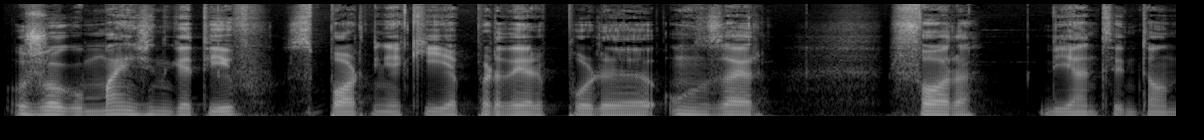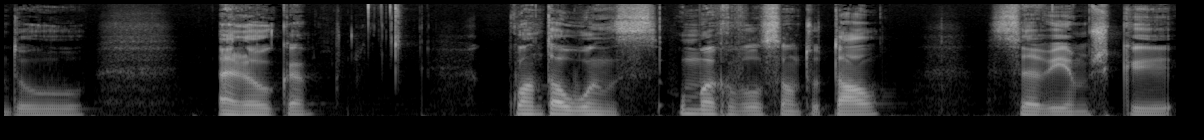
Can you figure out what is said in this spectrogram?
O jogo mais negativo, Sporting aqui a perder por uh, eh, 1-0 fora, diante então do Arouca. Quanto ao 11, uma revolução total. Sabíamos que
